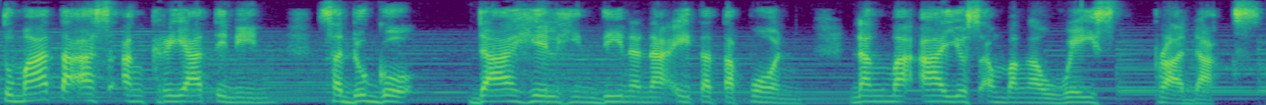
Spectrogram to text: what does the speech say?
tumataas ang creatinine sa dugo dahil hindi na naitatapon ng maayos ang mga waste products.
